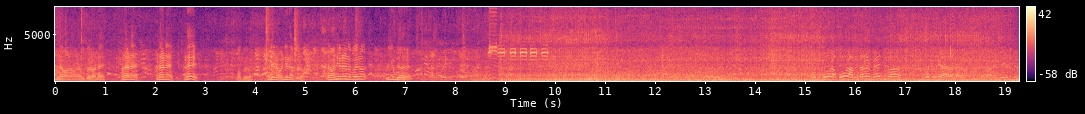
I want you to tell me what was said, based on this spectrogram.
அண்ணே வாங்க வாங்க நம்ம போயிடும் அண்ணே அண்ணே அண்ணே அண்ணே அண்ணே. அண்ணே போயிடும் வண்டியில் வண்டியில் போயிடும் அண்ணே வண்டியில் என்ன போயிடும் பிடிக்க முடியாது. ஓட்டி போகலாம் போகலாம் அப்படி தானே மேய்ஞ்சிடுவான். ஓட்டி விட அதெல்லாம் எடுக்க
